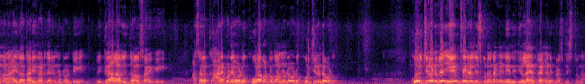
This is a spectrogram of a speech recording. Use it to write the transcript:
మన ఐదో తారీఖు నాడు జరిగినటువంటి విగ్రహాల విధ్వంసానికి అసలు కారకుడేవాడు కూలగొట్టుమని ఉండేవాడు కూల్చినుండేవాడు కూల్చిరుని మీద ఏం చర్యలు తీసుకున్నారని నేను జిల్లా యంత్రాంగాన్ని ప్రశ్నిస్తున్నా.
